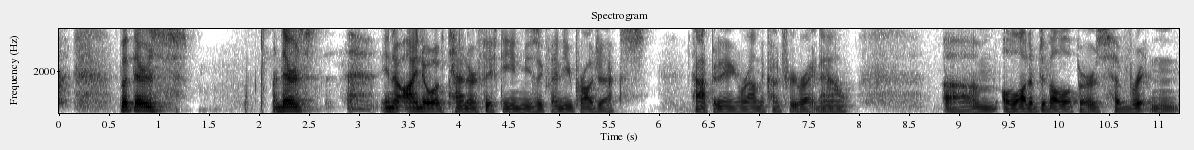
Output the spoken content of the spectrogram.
but there's there's you know I know of ten or fifteen music venue projects happening around the country right now. Um, a lot of developers have written,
